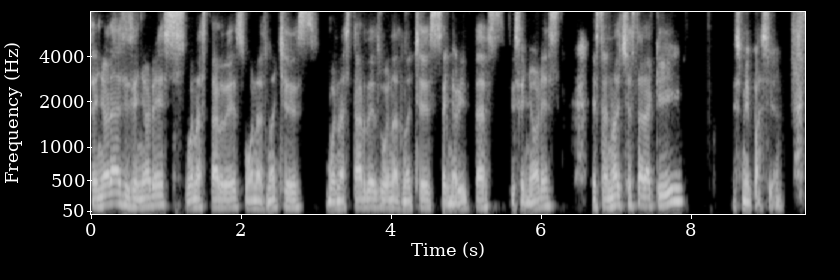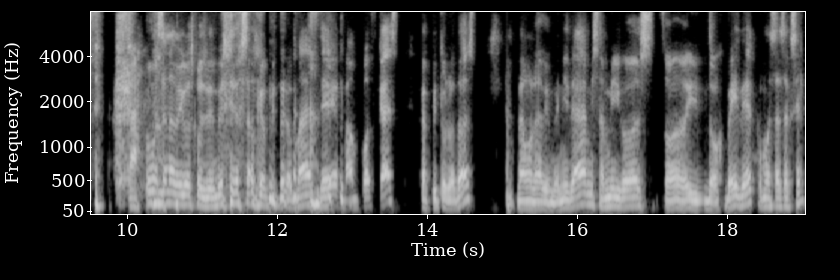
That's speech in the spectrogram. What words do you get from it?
Señoras y señores, buenas tardes, buenas noches, buenas tardes, buenas noches, señoritas y señores. Esta noche estar aquí es mi pasión. Ah. ¿Cómo están amigos? Pues bienvenidos a un capítulo más de Fan Podcast, capítulo 2. Damos la bienvenida a mis amigos. Soy Dog Vader. ¿Cómo estás, Axel?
